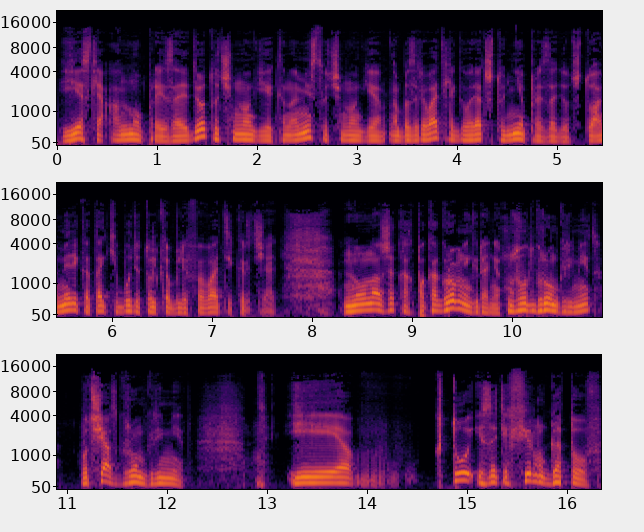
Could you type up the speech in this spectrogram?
если оно произойдет, очень многие экономисты, очень многие обозреватели говорят, что не произойдет, что Америка так и будет только блефовать и кричать. Но у нас же как, пока гром не грянет, ну вот гром гремит, вот сейчас гром гремит. И кто из этих фирм готов.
